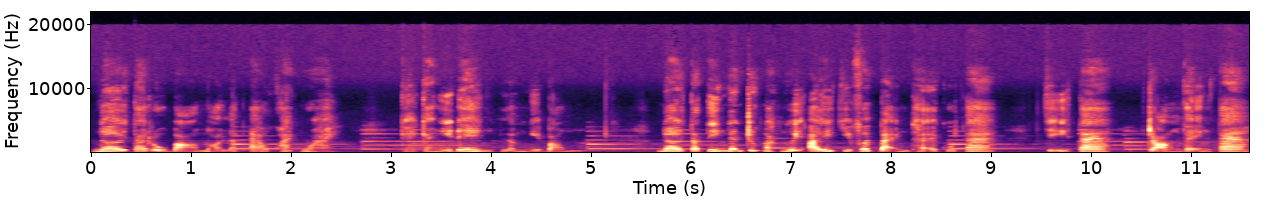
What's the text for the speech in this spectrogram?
nơi ta rũ bỏ mọi lớp áo khoác ngoài, kể cả nghĩa đen lẫn nghĩa bóng. Nơi ta tiến đến trước mặt người ấy chỉ với bản thể của ta, chỉ ta, trọn vẹn ta,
